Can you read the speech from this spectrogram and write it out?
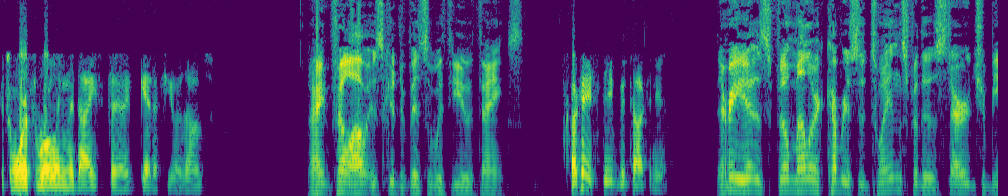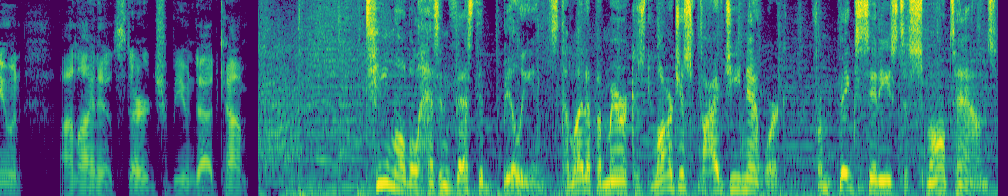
it's worth rolling the dice to get a few of those. All right, Phil. Always good to visit with you. Thanks. Okay, Steve. Good talking to you. There he is. Phil Miller covers the Twins for the Star Tribune online at startribune.com. T-Mobile has invested billions to light up America's largest 5G network from big cities to small towns,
